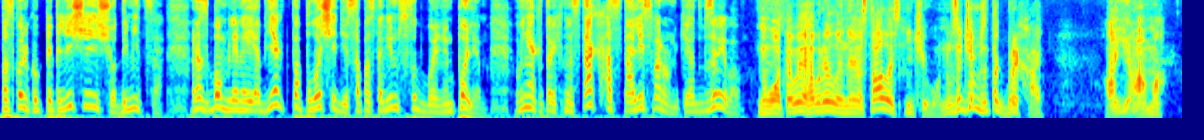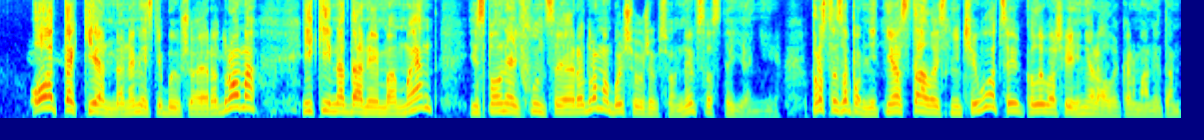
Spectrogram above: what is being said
поскольку пепелище еще дымится. Разбомбленный объект по площади сопоставим с футбольным полем. В некоторых местах остались воронки от взрывов. Ну, от а ви говорили, не осталось нічого. Ну зачем же так брехать? А яма? От такенна на місці бившого аеродрома, який на даний момент ісполняти функції аеродрома більше вже все не в состоянии. Просто запомніть, не осталось нічого, це коли ваші генерали кармани там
